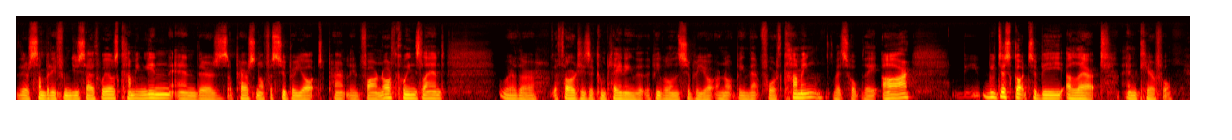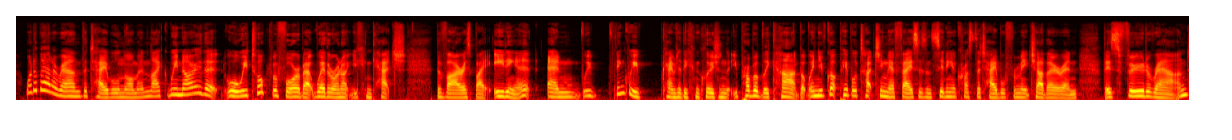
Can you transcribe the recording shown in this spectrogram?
There's somebody from New South Wales coming in, and there's a person off a super yacht apparently in far north Queensland where the authorities are complaining that the people on the super yacht are not being that forthcoming. Let's hope they are. We've just got to be alert and careful. What about around the table, Norman? Like, we know that, well, we talked before about whether or not you can catch the virus by eating it, and we think we came to the conclusion that you probably can't. But when you've got people touching their faces and sitting across the table from each other and there's food around,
